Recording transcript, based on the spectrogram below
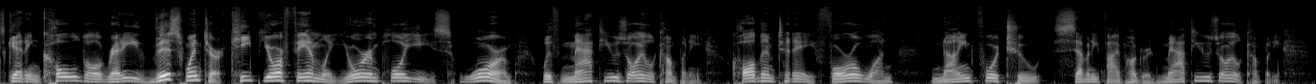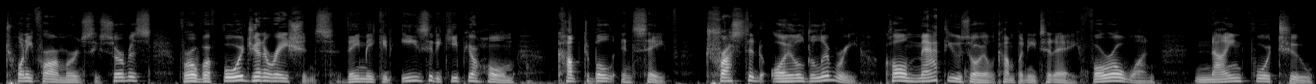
It's getting cold already this winter. Keep your family, your employees warm with Matthews Oil Company. Call them today, 401 942 7500. Matthews Oil Company, 24 hour emergency service. For over four generations, they make it easy to keep your home comfortable and safe. Trusted oil delivery. Call Matthews Oil Company today, 401 942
